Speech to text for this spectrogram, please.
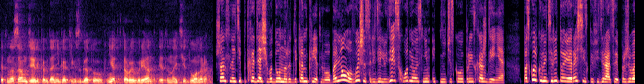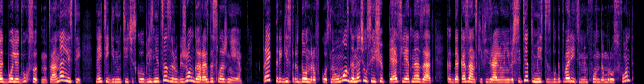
это на самом деле, когда никаких заготовок нет. Второй вариант – это найти донора. Шанс найти подходящего донора для конкретного больного выше среди людей сходного с ним этнического происхождения. Поскольку на территории Российской Федерации проживает более 200 национальностей, найти генетического близнеца за рубежом гораздо сложнее. Проект регистра доноров костного мозга начался еще пять лет назад, когда Казанский федеральный университет вместе с благотворительным фондом «Русфонд»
